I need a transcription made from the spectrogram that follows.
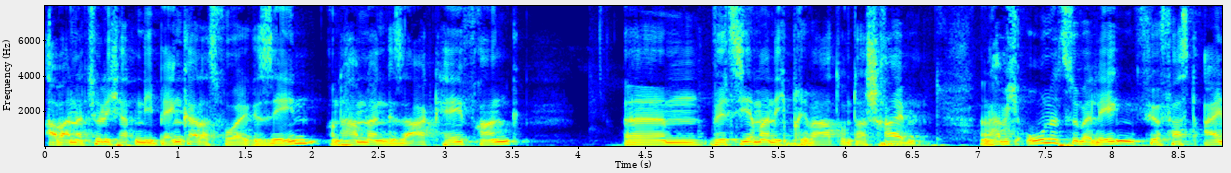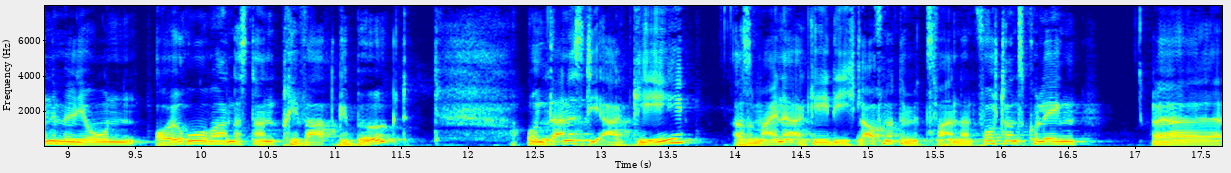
Aber natürlich hatten die Banker das vorher gesehen und haben dann gesagt, hey Frank, ähm, willst du ja mal nicht privat unterschreiben? Dann habe ich ohne zu überlegen für fast eine Million Euro waren das dann privat gebürgt. Und dann ist die AG, also meine AG, die ich laufen hatte mit zwei anderen Vorstandskollegen, äh,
